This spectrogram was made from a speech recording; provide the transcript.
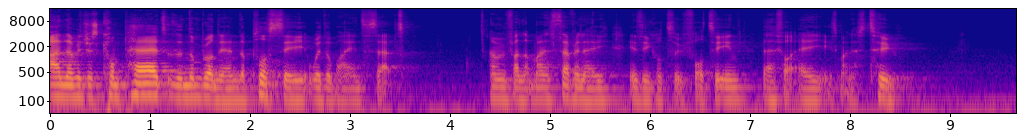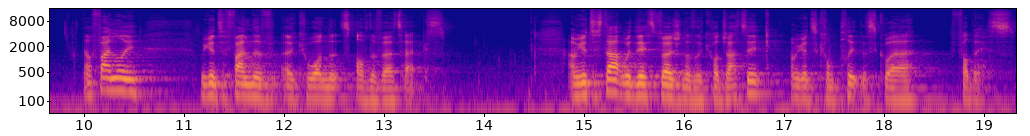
And then we just compared the number on the end, the plus c, with the y-intercept. And we found that minus 7a is equal to 14, therefore a is minus 2. Now finally, we're going to find the uh, coordinates of the vertex. I'm going to start with this version of the quadratic, and we're going to complete the square for this.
